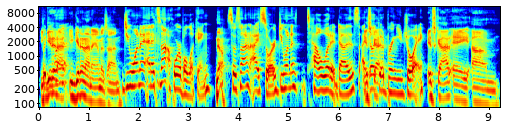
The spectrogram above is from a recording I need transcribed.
You get it wanna, on you get it on Amazon. do you want to? And it's not horrible looking. No. So it's not an eyesore. Do you want to tell what it does? I It's feel like it would bring you joy. It's got a um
